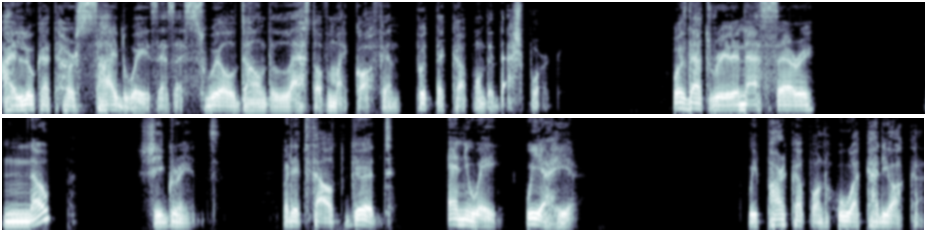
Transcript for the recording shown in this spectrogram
I look at her sideways as I swill down the last of my coffee and put the cup on the dashboard. Was that really necessary? Nope, she grins. But it felt good. Anyway, we are here. We park up on Rua Carioca,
